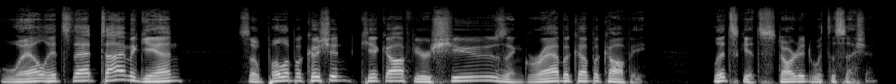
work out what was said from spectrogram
Well, it's that time again. So pull up a cushion, kick off your shoes, and grab a cup of coffee. Let's get started with the session.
